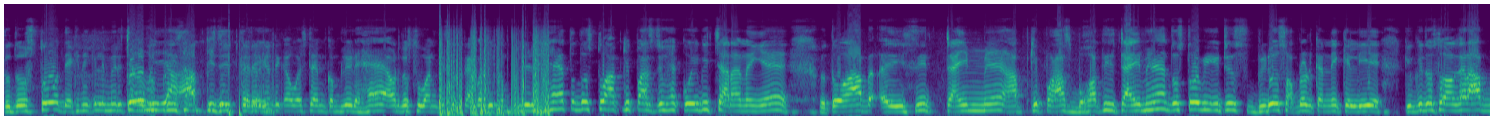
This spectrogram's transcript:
तो दोस्तों देखने के लिए मेरे चैनल भैया आपकी जिद करेंगे का टाइम कंप्लीट है और दोस्तों वन के सब्सक्राइबर भी कंप्लीट है तो दोस्तों आपके पास जो है कोई भी चारा नहीं है। तो आप इसी टाइम में आपके पास बहुत ही टाइम है। दोस्तों, अभी यूट्यूब वीडियोस अपलोड करने के लिए, क्योंकि दोस्तों अगर आप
